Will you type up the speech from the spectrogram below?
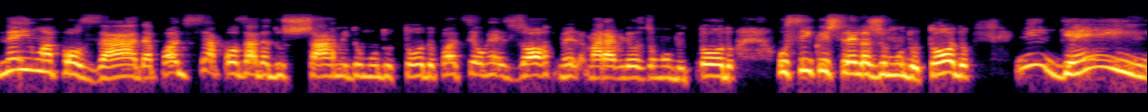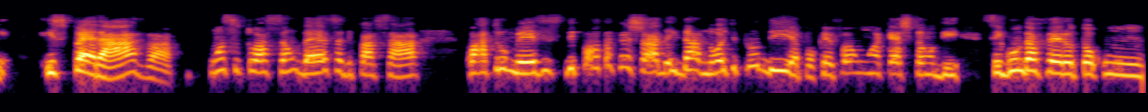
nenhuma pousada, pode ser a pousada do charme do mundo todo, pode ser o resort maravilhoso do mundo todo, os cinco estrelas do mundo todo. Ninguém esperava uma situação dessa de passar quatro meses de porta fechada e da noite para o dia, porque foi uma questão de segunda-feira eu estou com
